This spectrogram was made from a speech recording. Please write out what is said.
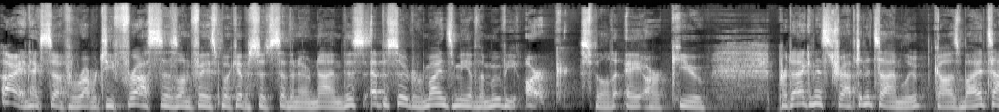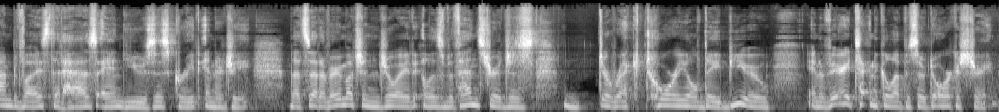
All right, next up, Robert T. Frost says on Facebook, episode 709, this episode reminds me of the movie Arc, spelled A R Q. Protagonist trapped in a time loop caused by a time device that has and uses great energy. That said, I very much enjoyed Elizabeth Henstridge's directorial debut in a very technical episode to orchestrate.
